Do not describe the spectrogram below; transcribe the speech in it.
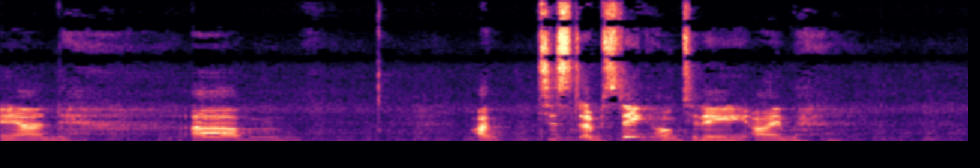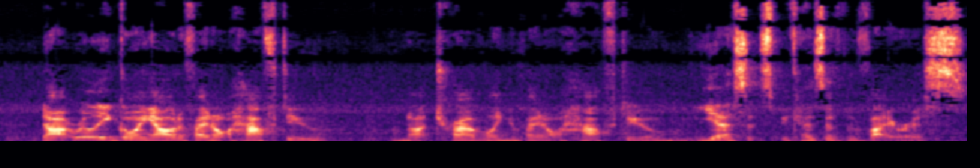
And um, I'm just, I'm staying home today. I'm not really going out if I don't have to. I'm not traveling if I don't have to. Yes, it's because of the virus.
